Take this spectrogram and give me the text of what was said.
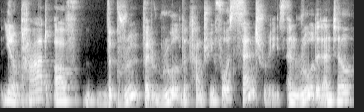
you know, part of the group that ruled the country for centuries and ruled it until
